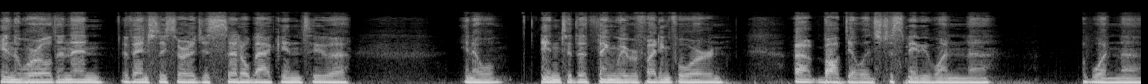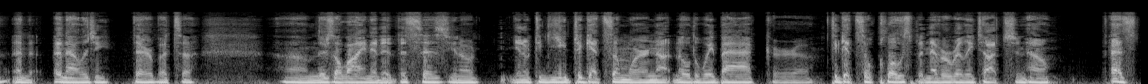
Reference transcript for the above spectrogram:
in the world, and then eventually sort of just settle back into, uh, you know, into the thing we were fighting for. And uh, Bob Dylan's just maybe one uh, one uh, an analogy there, but uh, um, there's a line in it that says, you know, you know, to to get somewhere and not know the way back, or uh, to get so close but never really touch, and how, as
